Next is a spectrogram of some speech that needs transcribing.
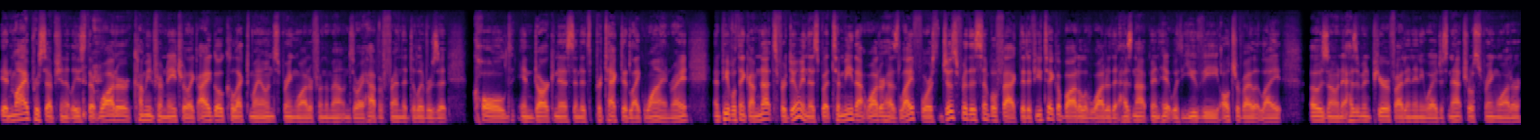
in my perception at least that water coming from nature like i go collect my own spring water from the mountains or i have a friend that delivers it cold in darkness and it's protected like wine right? And people think i'm nuts for doing this but to me that water has life force just for this simple fact that if you take a bottle of water that has not been hit with uv ultraviolet light ozone it hasn't been purified in any way just natural spring water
